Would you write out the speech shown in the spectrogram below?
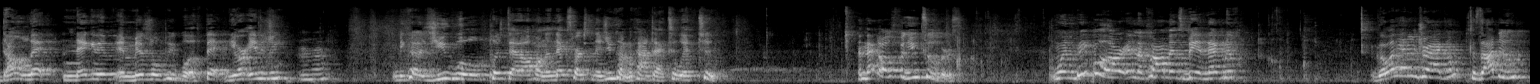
don't let negative and miserable people affect your energy mm-hmm. because you will push that off on the next person that you come in contact with too. And that goes for YouTubers. When people are in the comments being negative, go ahead and drag them, because I do.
